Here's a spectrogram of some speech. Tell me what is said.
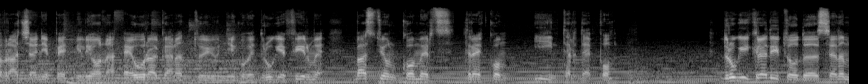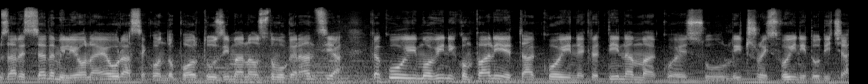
vraćanje 5 miliona eura garantuju njegove druge firme Bastion Commerce, Trekom i Interdepo. Drugi kredit od 7,7 miliona eura Secondo Port uzima na osnovu garancija kako u imovini kompanije, tako i nekretninama koje su u ličnoj svojini Dudića.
